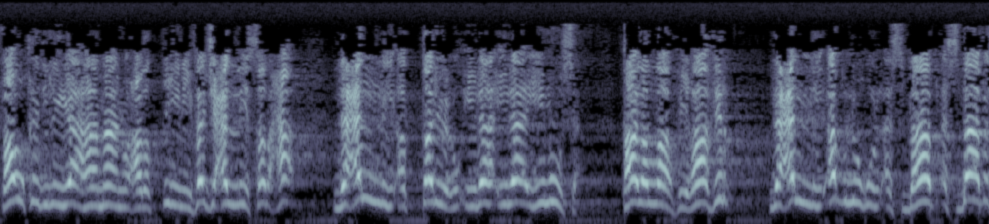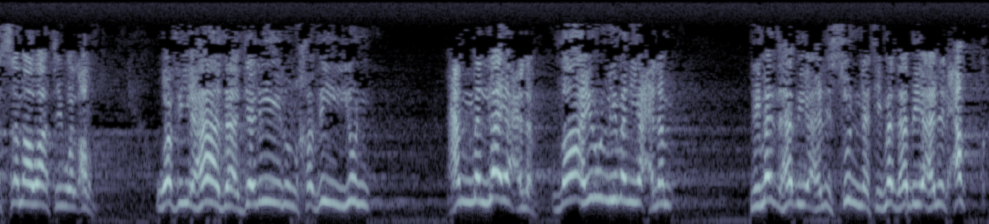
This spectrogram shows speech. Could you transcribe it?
فأوقد لي يا هامان على الطين فاجعل لي صرحا لعلي أطلع إلى إله موسى. قال الله في غافر لعلي أبلغ الأسباب أسباب السماوات والأرض. وفي هذا دليل خفي عمن لا يعلم ظاهر لمن يعلم لمذهب أهل السنة مذهب أهل الحق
